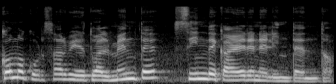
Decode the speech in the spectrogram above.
Cómo cursar virtualmente sin decaer en el intento.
